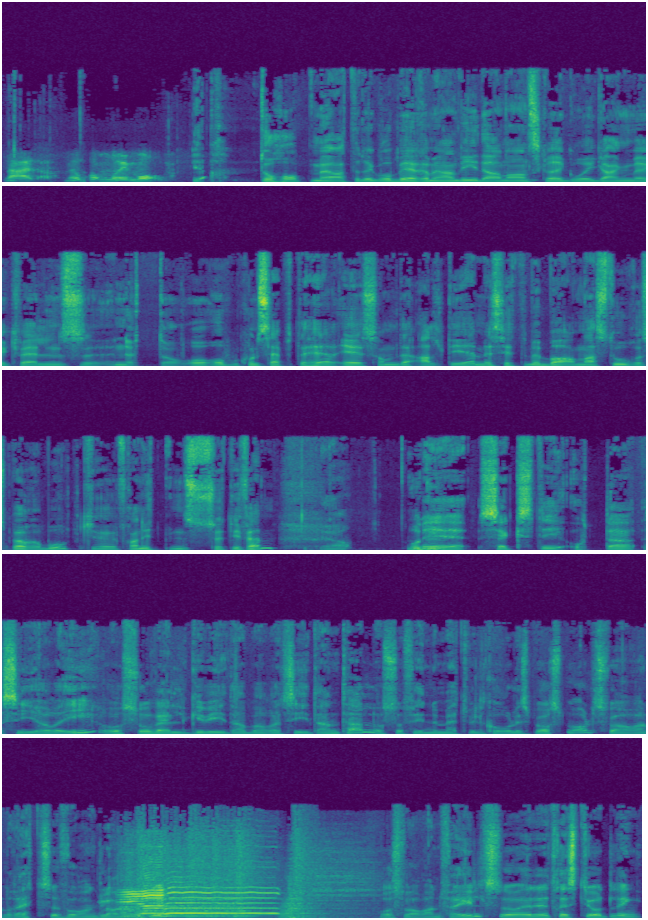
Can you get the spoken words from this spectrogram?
Nei da, men hun kom nå i mål. Ja. Da håper vi at det går bedre med han videre når han skal gå i gang med kveldens nøtter. Og, og konseptet her er som det alltid er. Vi sitter med Barnas store spørrebok eh, fra 1975. ja. Og du- Med 68 sider i, og så velger Vidar bare et sideantall, og så finner vi et vilkårlig spørsmål. Svarer han rett, så får han gladjodling. Og svarer han feil, så er det tristjodling.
